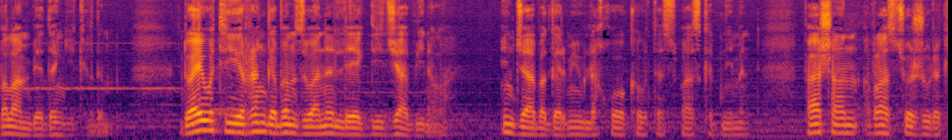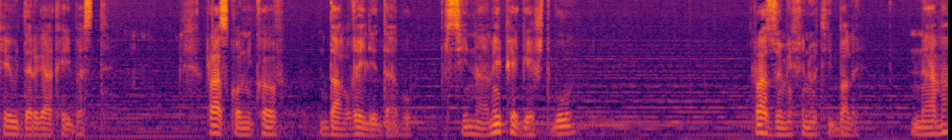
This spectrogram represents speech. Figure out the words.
بەڵام بێدەنگی کردم دوای وتی ڕەنگە بەم زوانە لەیەکدی جابینەوە ئینجا بە گەرمی و لە خۆ کەوتە سوپاسکردنی من پاشان ڕاست چۆ ژوورەکەی و دەرگاکەی بەست ڕاستکۆلنیکۆف داڵغی لێدا بوو پرسی نامەی پێگەشت بوو ڕازۆمی خنوتی بەڵێ نامە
